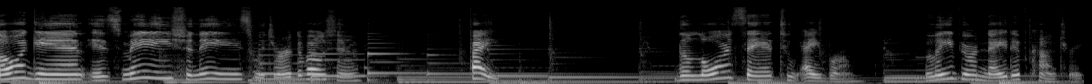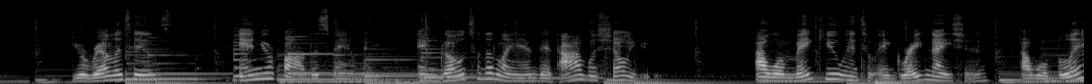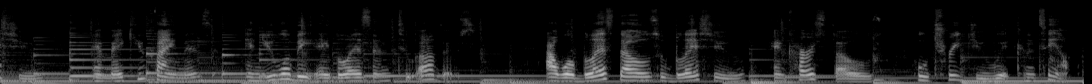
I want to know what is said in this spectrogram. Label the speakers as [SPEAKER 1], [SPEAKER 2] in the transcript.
[SPEAKER 1] again. It's me, Shanese, with your devotion. Faith. The Lord said to Abram, Leave your native country, your relatives, and your father's family, and go to the land that I will show you. I will make you into a great nation. I will bless you and make you famous, and you will be a blessing to others. I will bless those who bless you and curse those who treat you with contempt.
